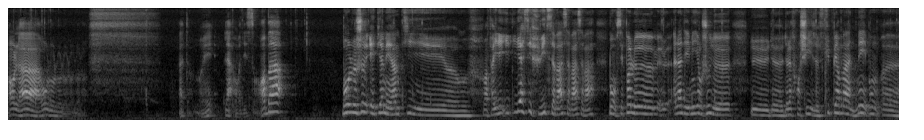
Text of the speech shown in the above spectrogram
Oh là, oh là là là là là. Attends, oui. Là, on va descendre en bas. Bon, le jeu est bien, mais un petit... Euh, enfin, il est, assez fluide, ça va, ça va, ça va. Bon, c'est pas le l'un des meilleurs jeux de, de, la franchise Superman, mais bon, euh,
